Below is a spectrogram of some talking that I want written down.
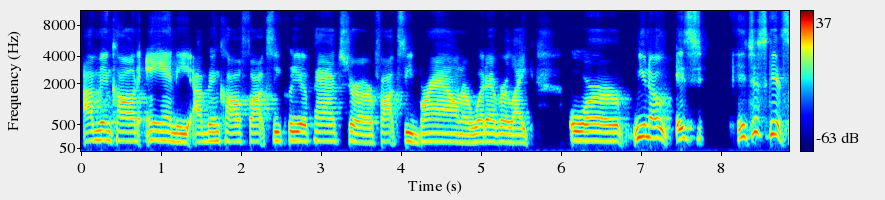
I've been called Annie, I've been called Foxy Cleopatra or Foxy Brown or whatever, like, or, you know, it's, it just gets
